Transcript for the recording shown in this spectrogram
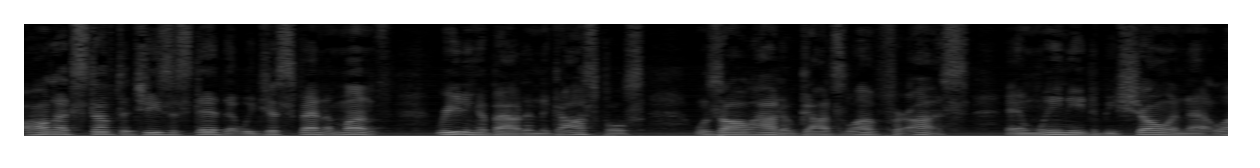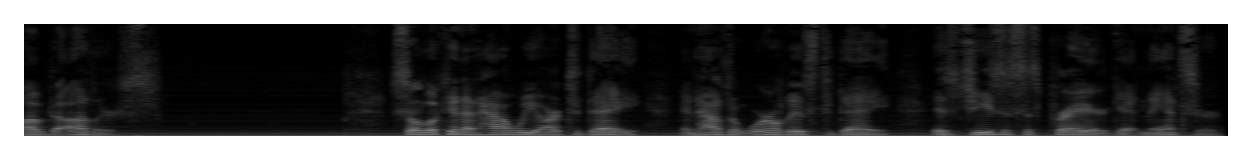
all that stuff that Jesus did that we just spent a month reading about in the Gospels was all out of God's love for us, and we need to be showing that love to others. So, looking at how we are today and how the world is today, is Jesus' prayer getting answered?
